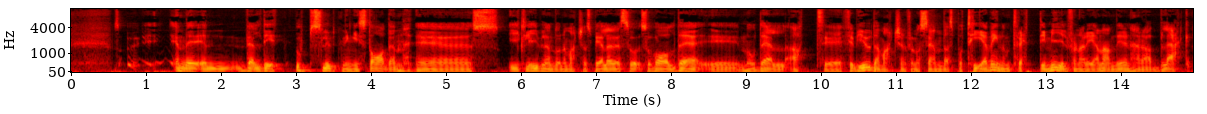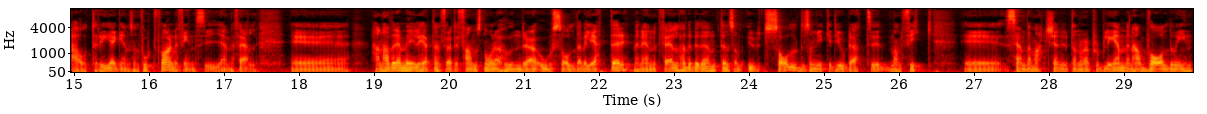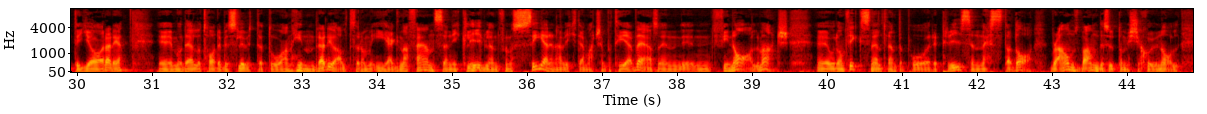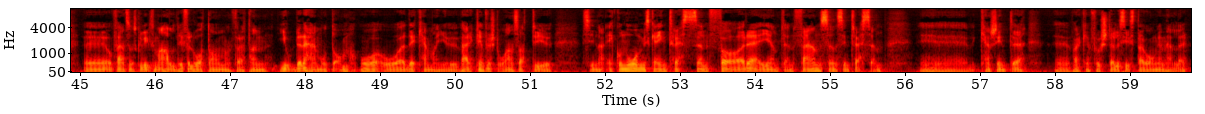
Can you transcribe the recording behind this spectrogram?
en, en väldig uppslutning i staden. Eh, I Cleveland då när matchen spelades så, så valde eh, Modell att eh, förbjuda matchen från att sändas på tv inom 30 mil från arenan. Det är den här blackout-regeln som fortfarande finns i NFL. Eh, han hade den möjligheten för att det fanns några hundra osålda biljetter men NFL hade bedömt den som utsåld som vilket gjorde att eh, man fick eh, sända matchen utan några problem men han valde att inte göra det. Eh, modell att ta det beslutet och han hindrade ju alltså de egna fansen i Cleveland från att se den här viktiga matchen på tv. Alltså en, en finalmatch. Eh, och de fick snällt vänta på reprisen nästa dag. Browns vann dessutom med 27-0 eh, och fansen skulle liksom aldrig förlåta honom för att han gjorde det här mot dem. Och, och det kan man ju verkligen förstå. Han satte ju sina ekonomiska intressen före egentligen fansens intressen. Eh, kanske inte eh, varken första eller sista gången heller.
